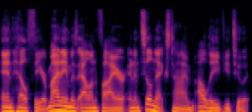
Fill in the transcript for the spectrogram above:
and healthier. My name is Alan Fire, and until next time, I'll leave you to it.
